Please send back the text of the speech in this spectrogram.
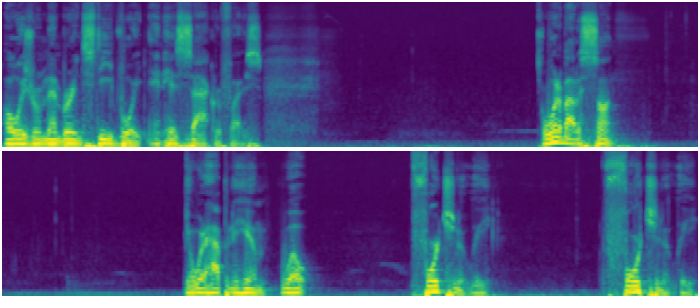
always remembering Steve Voigt and his sacrifice. What about his son? And what happened to him? Well, fortunately, fortunately,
